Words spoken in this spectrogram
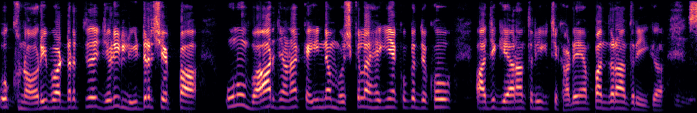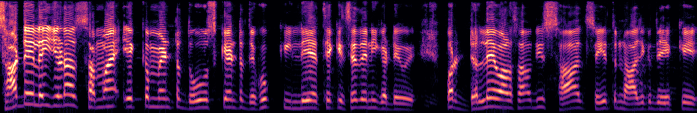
ਉਹ ਖਨੌਰੀ ਬਾਰਡਰ ਤੇ ਜਿਹੜੀ ਲੀਡਰਸ਼ਿਪ ਆ ਉਹਨੂੰ ਬਾਹਰ ਜਾਣਾ ਕਈ ਨਾ ਮੁਸ਼ਕਲਾਂ ਹੈਗੀਆਂ ਕਿਉਂਕਿ ਦੇਖੋ ਅੱਜ 11 ਤਰੀਕ ਚ ਖੜੇ ਆ 15 ਤਰੀਕ ਆ। ਸਾਡੇ ਲਈ ਜਿਹੜਾ ਸਮਾਂ 1 ਮਿੰਟ 2 ਸਕਿੰਟ ਦੇਖੋ ਕੀਲੇ ਇੱਥੇ ਕਿਸੇ ਦੇ ਨਹੀਂ ਗੱਡੇ ਹੋਏ। ਪਰ ਡੱਲੇਵਾਲ ਸਾਹਿਬ ਦੀ ਸਾਹ ਸਿਹਤ ਨਾਜ਼ੁਕ ਦੇਖ ਕੇ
